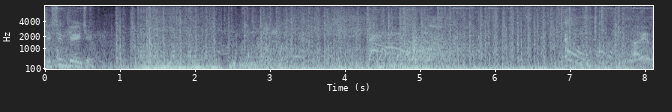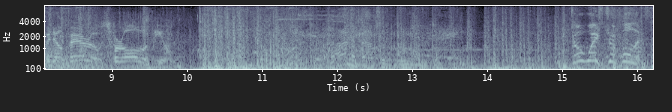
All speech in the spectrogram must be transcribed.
Disengaging. I have enough arrows for all of you. I'm about to wound Don't waste your bullets.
